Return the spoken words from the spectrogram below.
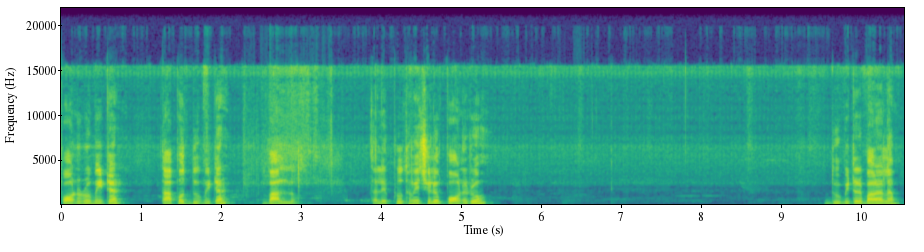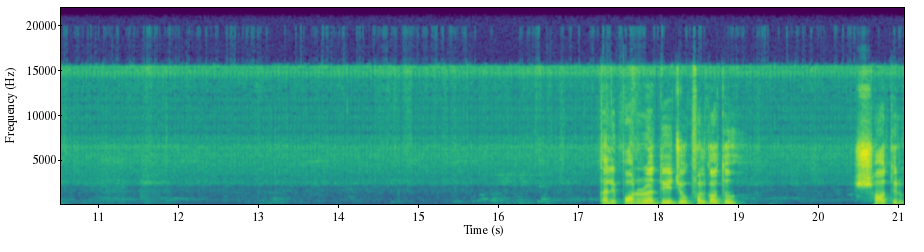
পনেরো মিটার, তারপর দু মিটার বাড়ল। তাহলে প্রথমে ছিল পনেরো, দু মিটার বাড়ালাম। তাহলে পনেরো আর দুইয়ের যোগফল কত? সতেরো।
